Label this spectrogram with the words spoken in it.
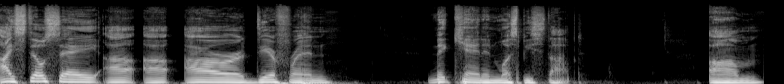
I still say uh, uh, our dear friend Nick Cannon must be stopped. Um,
